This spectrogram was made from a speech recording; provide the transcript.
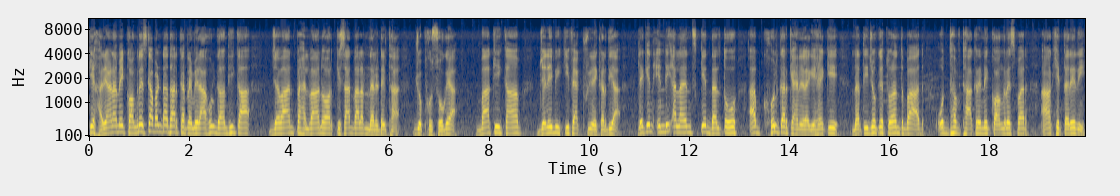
कि हरियाणा में कांग्रेस का बंटाधार करने में राहुल गांधी का जवान, पहलवान और किसान वाला नैरेटिव था, जो फुस हो गया। बाकी काम जलेबी की फैक्ट्री ने कर दिया। लेकिन इंडी अलायंस के दल तो अब खुलकर कहने लगे हैं कि नतीजों के तुरंत बाद उद्धव ठाकरे ने कांग्रेस पर आँखें तरेरी।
